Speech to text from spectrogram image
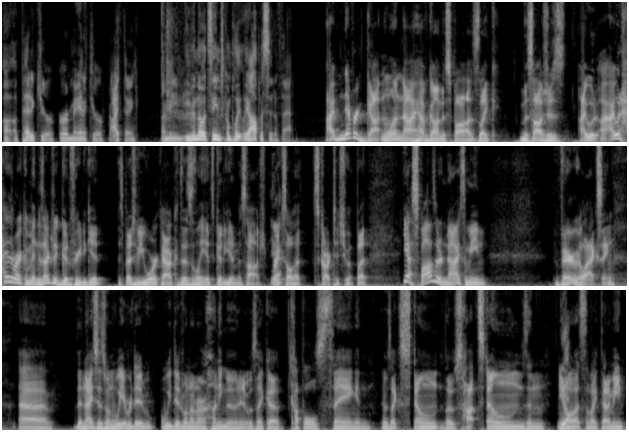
a, a pedicure or a manicure. I think. I mean, even though it seems completely opposite of that. I've never gotten one. Now I have gone to spas, like massages. I would I would highly recommend. It's actually good for you to get, especially if you work out consistently. It's good to get a massage. Breaks all that scar tissue up. But yeah, spas are nice. I mean, very relaxing. Uh, the nicest one we ever did. We did one on our honeymoon, and it was like a couples thing, and it was like stone, those hot stones, and you know all that stuff like that. I mean,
